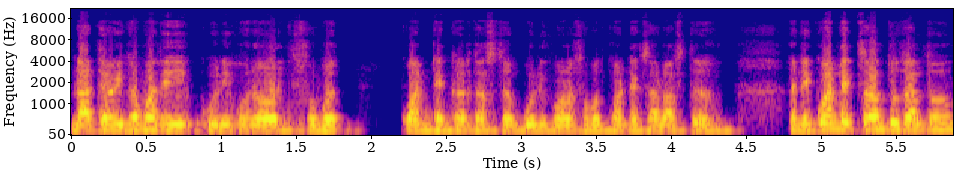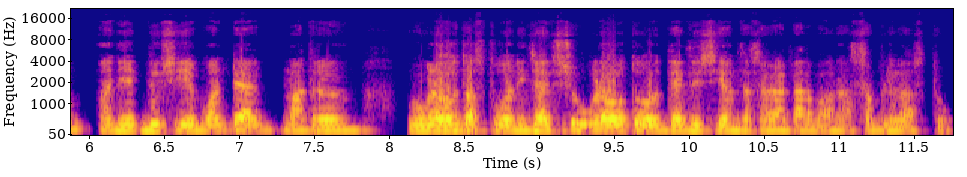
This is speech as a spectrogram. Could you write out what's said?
नातेवाईकामध्ये कोणी कोणावरती सोबत कॉन्टॅक्ट करत असतं कोणी कोणासोबत कॉन्टॅक्ट चालू असतं. आणि कॉन्टॅक्ट चालतो चालतो. आणि एक दिवशी हे कॉन्टॅक्ट मात्र उघडा होत असतो. आणि ज्या दिवशी उघडा होतो त्या दिवशी यांचा सगळा कारभार हा संपलेला असतो.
